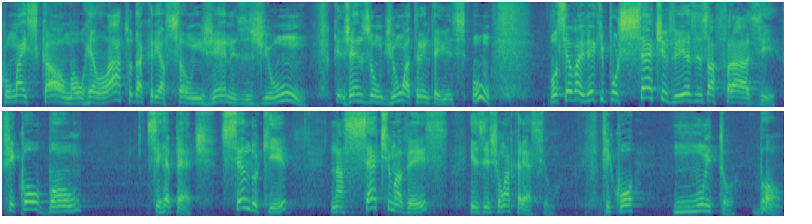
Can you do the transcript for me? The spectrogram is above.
com mais calma o relato da criação em Gênesis de 1, Gênesis 1, de 1 a 31, você vai ver que por sete vezes a frase ficou bom se repete, sendo que na sétima vez, existe um acréscimo. Ficou muito bom.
